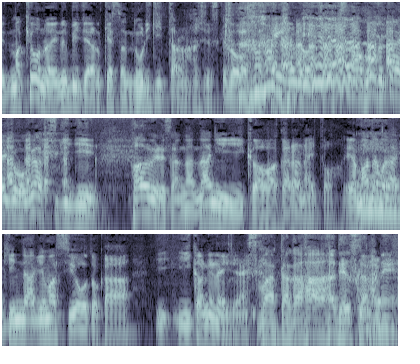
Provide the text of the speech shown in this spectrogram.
ーまあ今日の NVIDIA の決算乗り切ったの話ですけど、はい、ジャクソンホール会合が次に、パウエルさんが何言いかわからないと、いや、まだまだ金利上げますよとか、言いかねないじゃないですか。まあ、高派ですからね。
